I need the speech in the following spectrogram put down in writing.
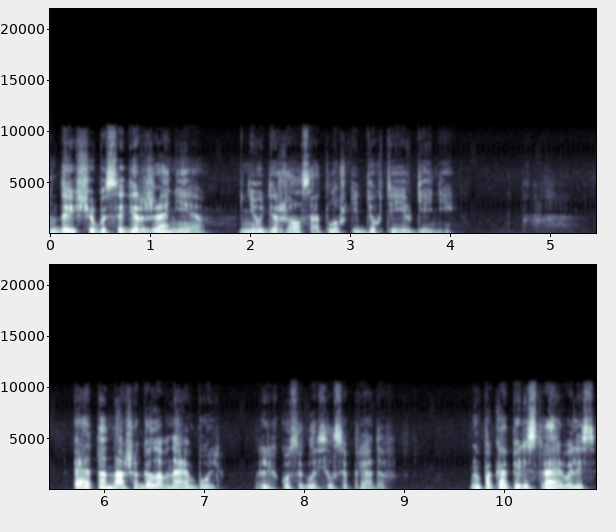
да еще бы содержание, не удержался от ложки дегтя Евгений. Это наша головная боль, легко согласился Прядов. Ну, пока перестраивались,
